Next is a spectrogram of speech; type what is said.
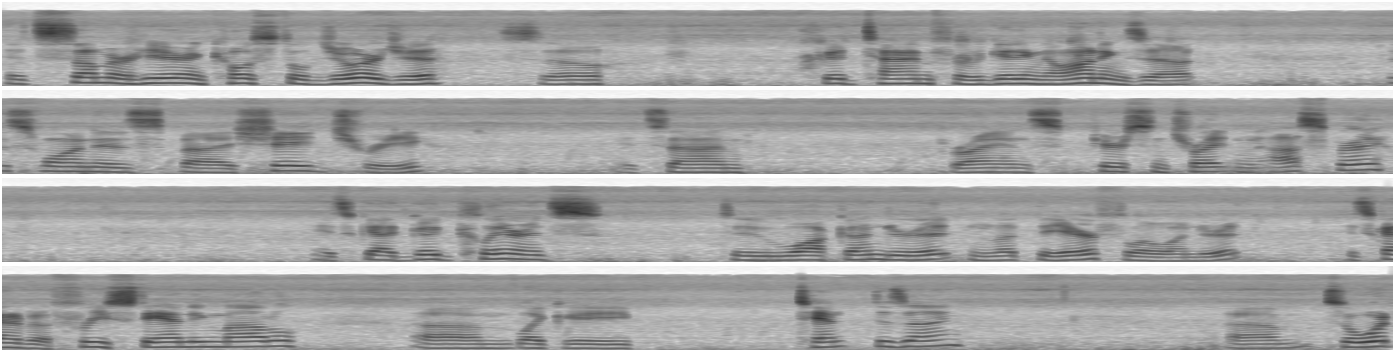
It's summer here in coastal Georgia, so good time for getting the awnings out. This one is by Shadetree. It's on Brian's Pearson Triton Osprey. It's got good clearance to walk under it and let the air flow under it. It's kind of a freestanding model, um, like a tent design. Um, so what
